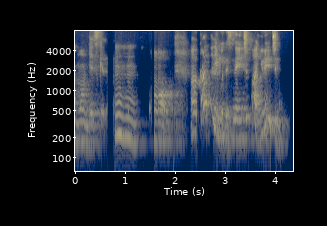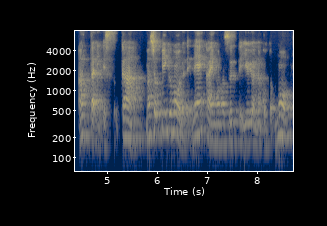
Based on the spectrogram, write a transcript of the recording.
思うんですけど、はいうんうんまあ、関東にもですね一番遊園地もあったりですとか、まあ、ショッピングモールでね、買い物するっていうようなことも、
